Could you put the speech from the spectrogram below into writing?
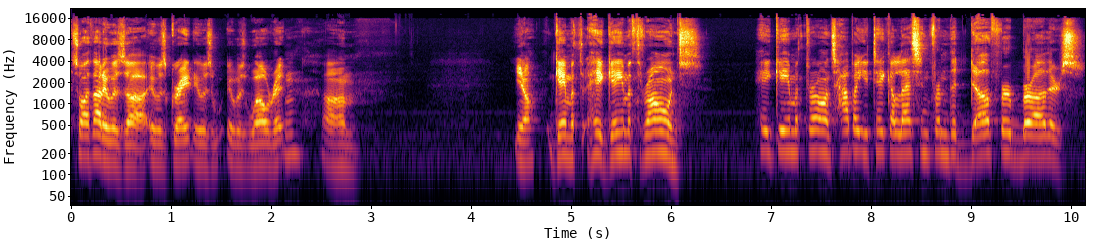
So I thought it was uh it was great. It was it was well written. Um. You know, Game of Th- hey Game of Thrones. Hey Game of Thrones, how about you take a lesson from the Duffer brothers,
